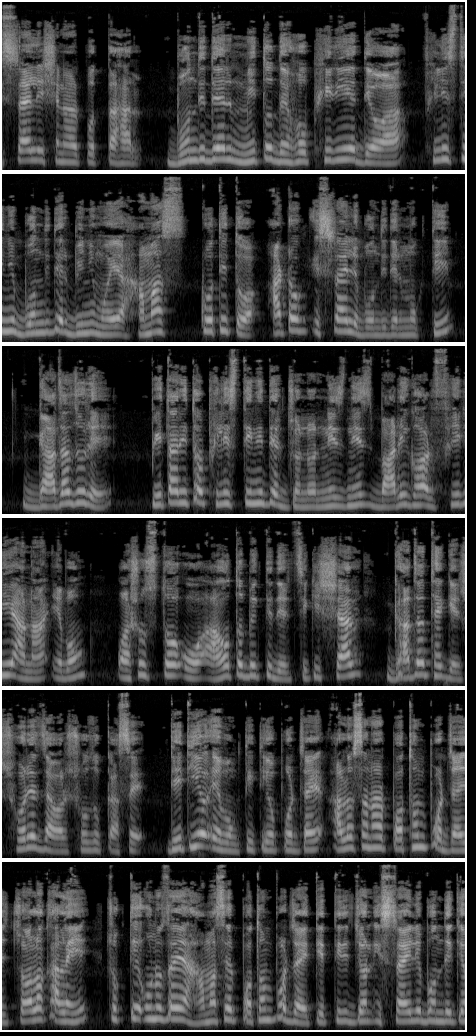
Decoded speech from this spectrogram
ইসরায়েলি সেনার প্রত্যাহার, বন্দীদের মৃতদেহ ফিরিয়ে দেওয়া, ফিলিস্তিনি বন্দীদের বিনিময়ে হামাস কথিত আটক ইসরায়েলি বন্দীদের মুক্তি, গাজা জুড়ে বিতাড়িত ফিলিস্তিনিদের জন্য নিজ নিজ বাড়িঘর ফিরিয়ে আনা এবং অসুস্থ ও আহত ব্যক্তিদের চিকিৎসার গাজা থেকে সরে যাওয়ার সুযোগ আছে। দ্বিতীয় এবং তৃতীয় পর্যায়ে আলোচনার প্রথম পর্যায়ে চলকালে চুক্তি অনুযায়ী হামাসের প্রথম পর্যায়ে তেত্রিশ জন ইসরায়েলি বন্দীকে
